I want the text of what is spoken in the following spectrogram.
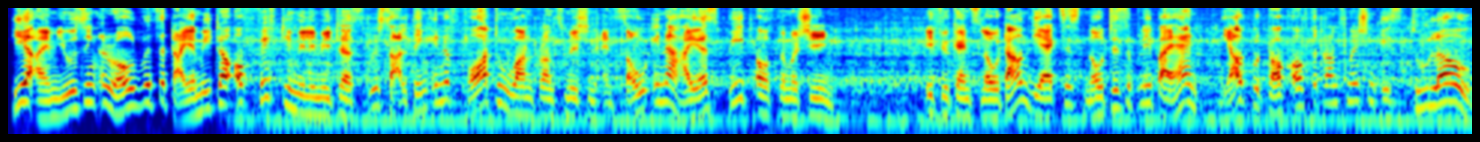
Here I'm using a roll with a diameter of 50mm resulting in a 4 to 1 transmission and so in a higher speed of the machine. If you can slow down the axis noticeably by hand, the output torque of the transmission is too low.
